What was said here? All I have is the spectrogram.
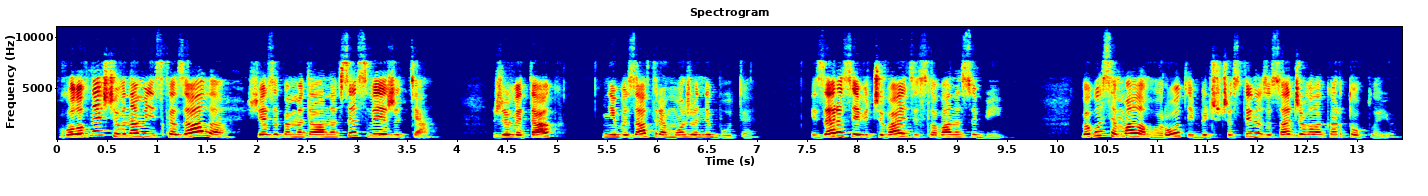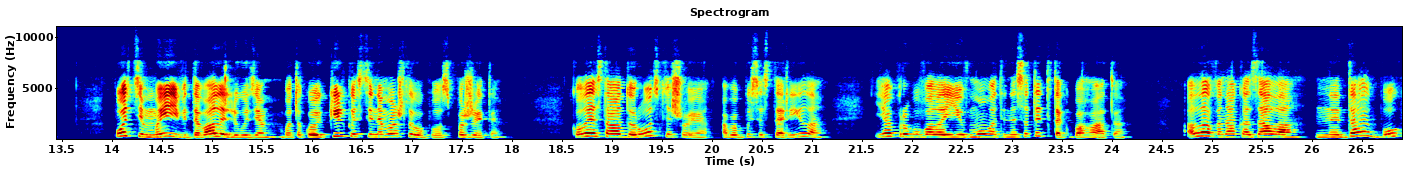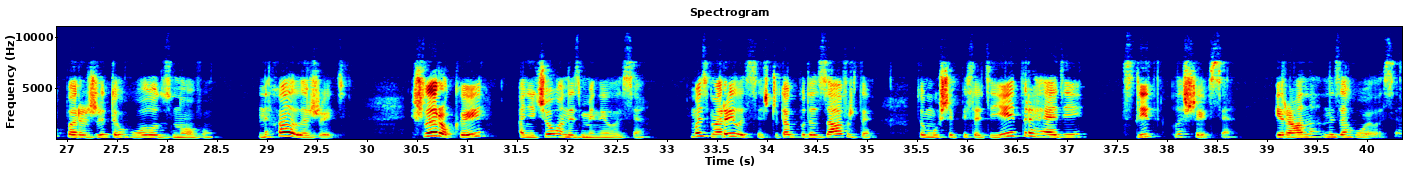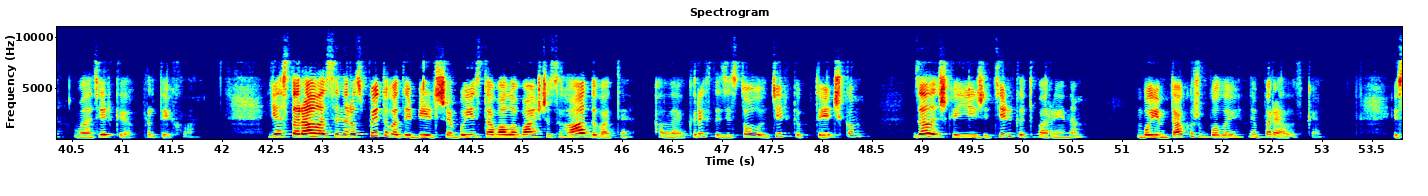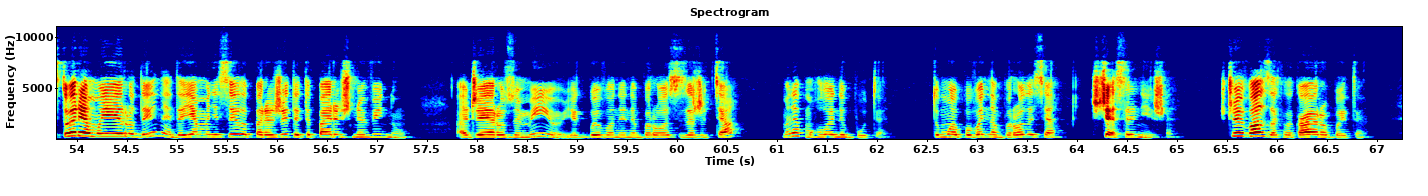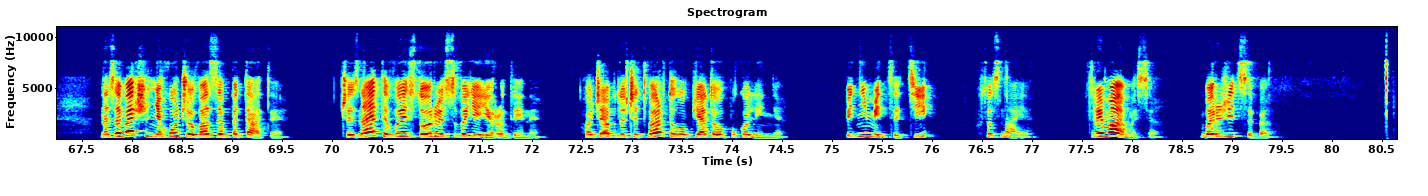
Головне, що вона мені сказала, що я запам'ятала на все своє життя. Живи так, ніби завтра може не бути. І зараз я відчуваю ці слова на собі. Бабуся мала город і більшу частину засаджувала картоплею. Потім ми її віддавали людям, бо такої кількості неможливо було спожити. Коли я стала дорослішою, а бабуся старіла, я пробувала її вмовити не садити так багато, але вона казала не дай Бог пережити голод знову, нехай лежить. Ішли роки, а нічого не змінилося. Ми змирилися, що так буде завжди, тому що після цієї трагедії слід лишився, і рана не загоїлася, вона тільки притихла. Я старалася не розпитувати більше, бо їй ставало важче згадувати, але крихти зі столу тільки птичкам, залишки їжі тільки тваринам, бо їм також були непереливки. Історія моєї родини дає мені сили пережити теперішню війну, адже я розумію, якби вони не боролися за життя, мене б могло й не бути тому я повинна боротися ще сильніше, що я вас закликаю робити. На завершення хочу вас запитати, чи знаєте ви історію своєї родини, хоча б до четвертого п'ятого покоління? Підніміться ті, хто знає. Тримаймося, бережіть себе.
